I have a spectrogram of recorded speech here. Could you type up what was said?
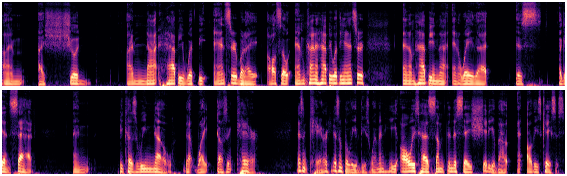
I'm I should I'm not happy with the answer, but I also am kind of happy with the answer and I'm happy in that in a way that is again sad, and because we know that White doesn't care. Doesn't care. He doesn't believe these women. He always has something to say shitty about all these cases.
